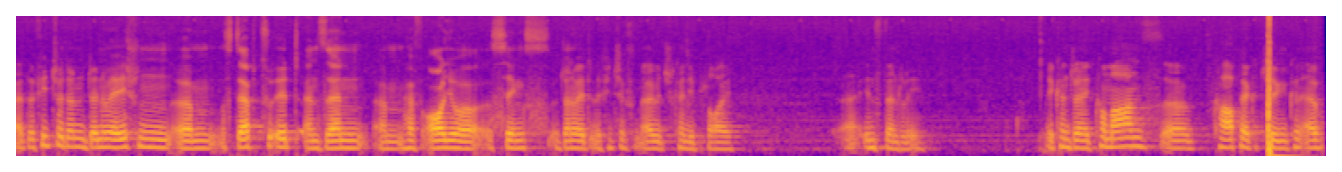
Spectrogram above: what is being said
add the feature generation um, step to it and then um, have all your things generated in feature XML which can deploy uh, instantly. You can generate commands, uh, KAR packaging, you can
